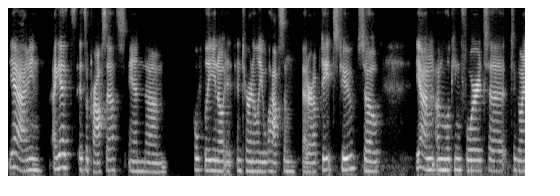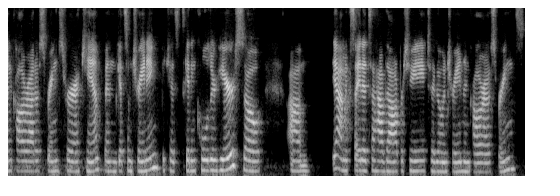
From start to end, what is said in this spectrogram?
yeah, I mean, I guess it's a process, and um, hopefully, you know, it, internally we'll have some better updates too. So, yeah, I'm I'm looking forward to to going to Colorado Springs for a camp and get some training because it's getting colder here. So, um, yeah, I'm excited to have the opportunity to go and train in Colorado Springs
